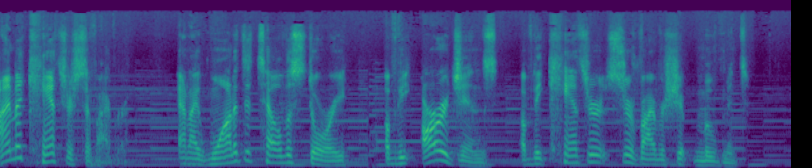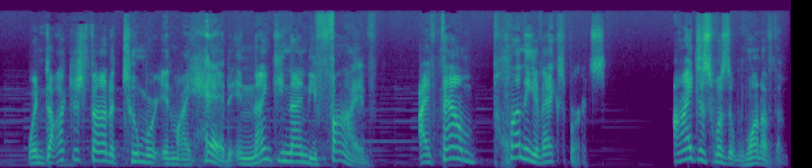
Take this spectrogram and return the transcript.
I'm a cancer survivor, and I wanted to tell the story of the origins of the cancer survivorship movement. When doctors found a tumor in my head in 1995, I found plenty of experts. I just wasn't one of them.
